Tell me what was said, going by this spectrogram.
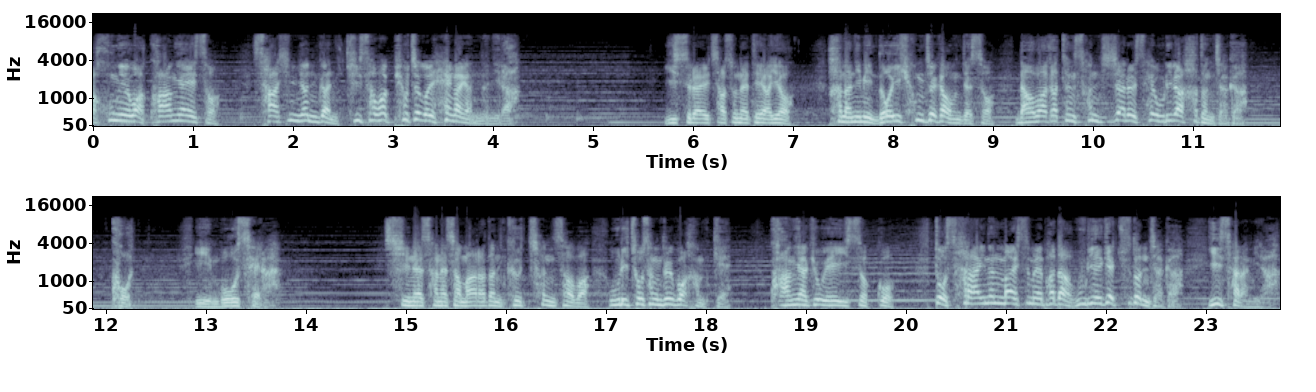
홍해와 광야에서 40년간 기사와 표적을 행하였느니라. 이스라엘 자손에 대하여 하나님이 너희 형제 가운데서 나와 같은 선지자를 세우리라 하던 자가 곧 이 모세라. 신의 산에서 말하던 그 천사와 우리 조상들과 함께 광야 교회에 있었고 또 살아있는 말씀을 받아 우리에게 주던 자가 이 사람이라.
